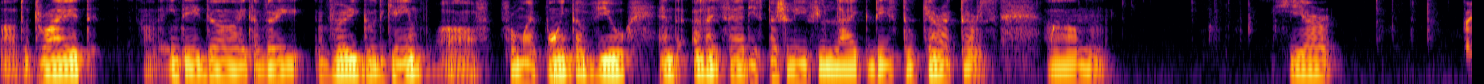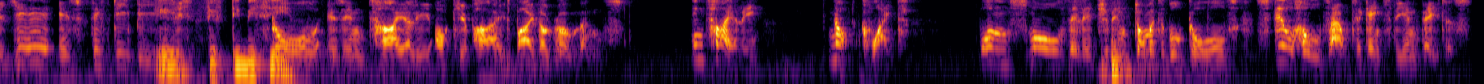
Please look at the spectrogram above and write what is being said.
uh, to try it. Uh, indeed, uh, it's a very very good game uh, from my point of view and as I said, especially if you like these two characters. Um, here The year is 50 BC. is 50 BC. Gaul is entirely occupied by the Romans. Entirely? Not quite. One small village of indomitable Gauls still holds out against the invaders.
